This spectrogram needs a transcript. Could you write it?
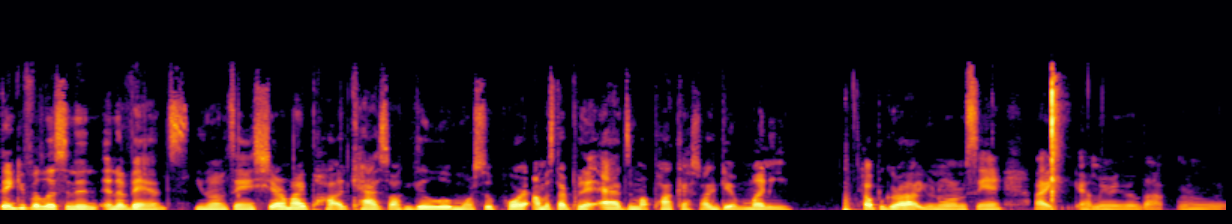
thank you for listening in advance. You know what I'm saying? Share my podcast so I can get a little more support. I'm gonna start putting ads in my podcast so I can get money. Help a girl out. You know what I'm saying? Like help me raise the.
